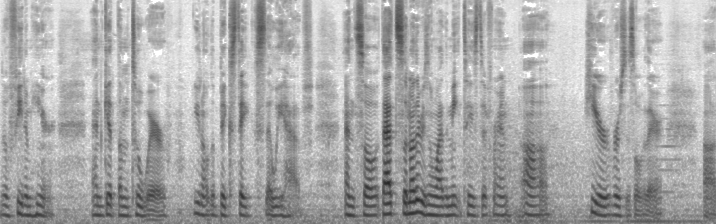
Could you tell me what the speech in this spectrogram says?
they'll feed them here, and get them to where you know the big steaks that we have, and so that's another reason why the meat tastes different uh, here versus over there. Uh,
